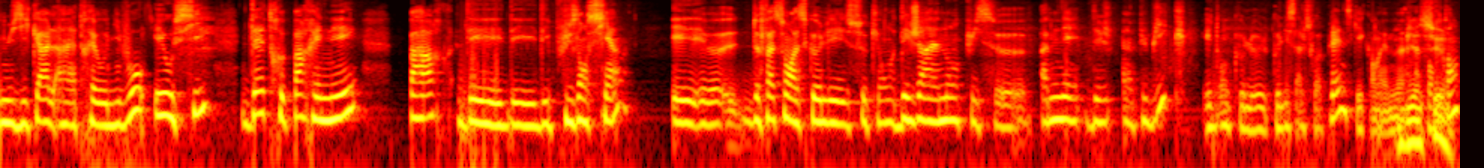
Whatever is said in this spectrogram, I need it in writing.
musicales à un très haut niveau et aussi d'être parrainé par des, des plus anciens et euh, de façon à ce que les, ceux qui ont déjà un nom puissent euh, amener un public et donc que, le, que, les salles soient pleines, ce qui est quand même important.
